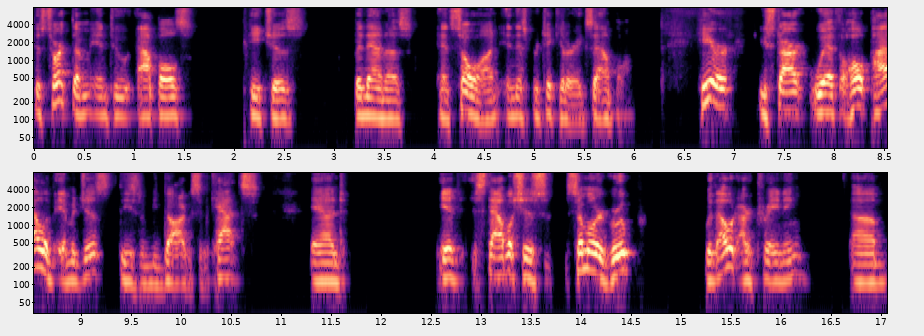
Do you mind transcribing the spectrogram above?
to sort them into apples, peaches, bananas, and so on in this particular example. Here, you start with a whole pile of images. These would be dogs and cats. And it establishes similar group without our training. Um,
